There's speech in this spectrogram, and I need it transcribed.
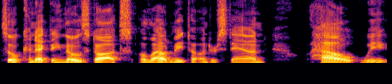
So connecting those dots allowed me to understand how we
